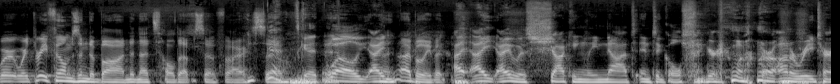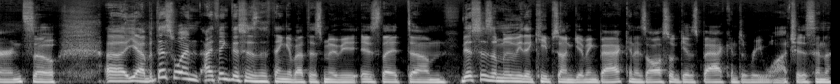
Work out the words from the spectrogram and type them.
we're we're three films into Bond and that's held up so far. So Yeah, it's good. Well, I I believe it. I, I, I was shockingly not into Goldfinger on a, on a return. So, uh, yeah, but this one, I think this is the thing about this movie is that um, this is a movie that keeps on giving back and is also gives back into rewatches and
